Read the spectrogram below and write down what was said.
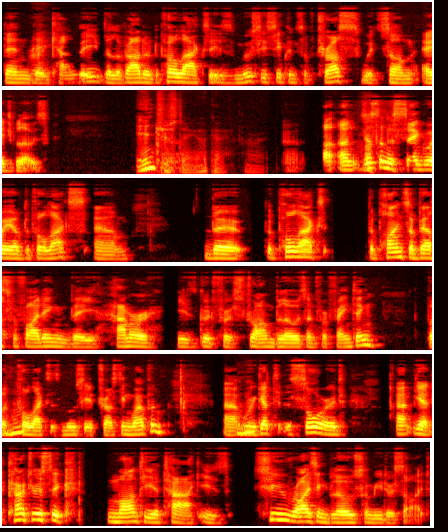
Then they can be the levado of the poleaxe is mostly sequence of truss with some edge blows. Interesting. Okay. All right. Uh, and just on a segue of the poleaxe, um, the the poleaxe, the points are best for fighting. The hammer is good for strong blows and for feinting, but Mhm. poleaxe is mostly a thrusting weapon. Uh, When we get to the sword, um, yeah, the characteristic Monte attack is two rising blows from either side.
